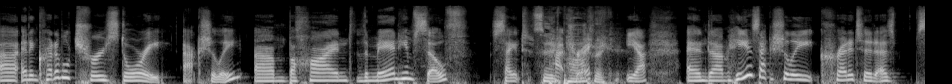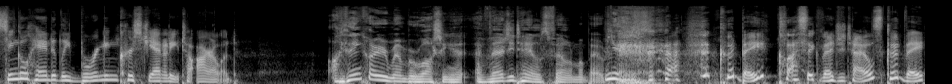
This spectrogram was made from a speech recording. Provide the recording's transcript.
uh, an incredible true story actually um, behind the man himself Saint, Saint Patrick, Patrick. yeah, and um, he is actually credited as single-handedly bringing Christianity to Ireland. I think I remember watching a, a VeggieTales film about it. could be classic VeggieTales, could be,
